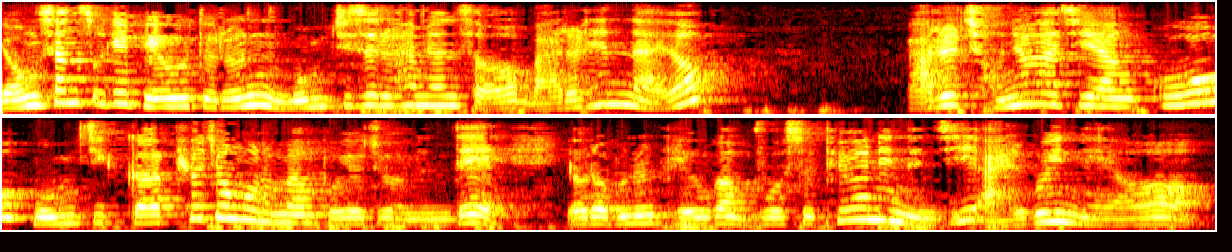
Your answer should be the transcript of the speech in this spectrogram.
영상 속의 배우들은 몸짓을 하면서 말을 했나요? 말을 전혀 하지 않고 몸짓과 표정으로만 보여주었는데 여러분은 배우가 무엇을 표현했는지 알고 있네요.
